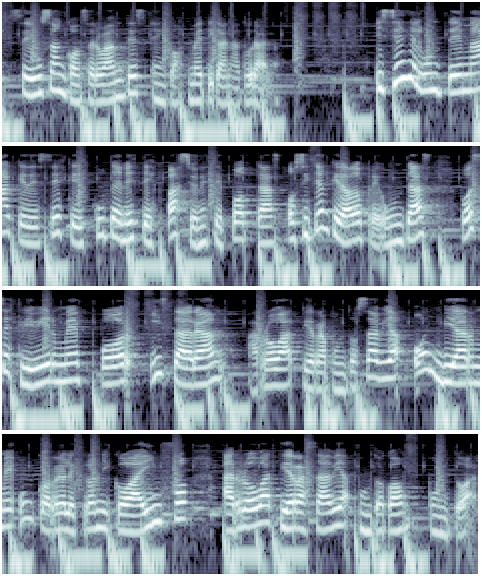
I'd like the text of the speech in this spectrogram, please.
se usan conservantes en cosmética natural. Y si hay algún tema que desees que discuta en este espacio, en este podcast, o si te han quedado preguntas, puedes escribirme por Instagram arroba tierra.savia o enviarme un correo electrónico a info arroba tierrasavia.com.ar.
